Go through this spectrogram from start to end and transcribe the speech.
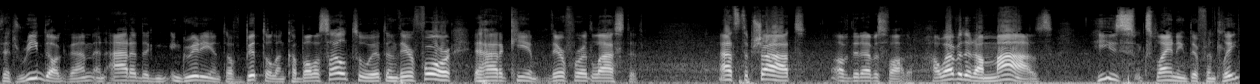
that redug them and added the ingredient of bittul and Kabbalas Ol to it, and therefore it had a kiyum. Therefore it lasted. That's the pshat of the Rebbe's father. However, the Ramaz He's explaining differently,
